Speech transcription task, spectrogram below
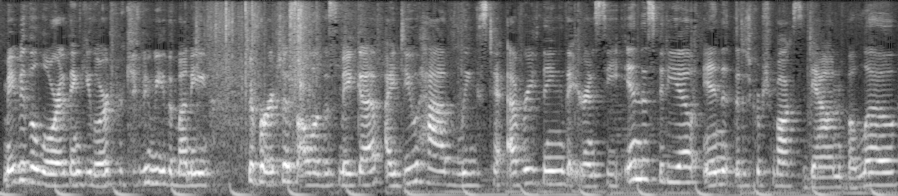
Maybe the Lord, thank you Lord for giving me the money to purchase all of this makeup. I do have links to everything that you're gonna see in this video in the description box down below.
